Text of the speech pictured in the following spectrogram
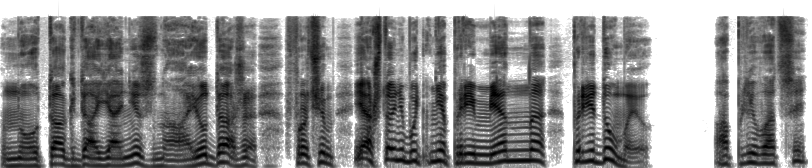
«Ну, тогда я не знаю даже. Впрочем, я что-нибудь непременно придумаю». «А плеваться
